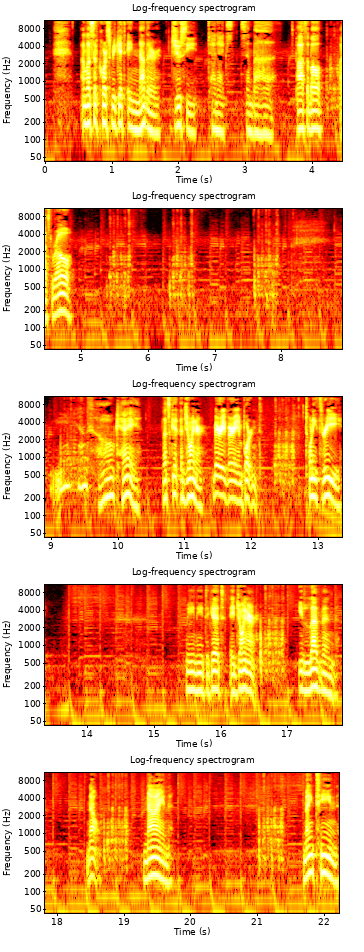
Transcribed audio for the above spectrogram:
Unless, of course, we get another juicy 10x Simba. Possible. Let's roll. Okay. Let's get a joiner. Very, very important. 23. We need to get a joiner. 11. No. 9. 19.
